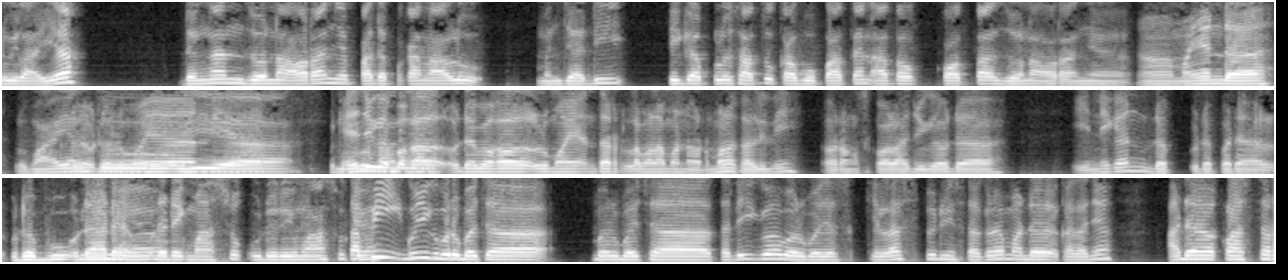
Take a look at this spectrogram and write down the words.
wilayah dengan zona oranye pada pekan lalu menjadi 31 kabupaten atau kota zona oranye. ah, lumayan dah Lumayan Udah- udah tuh. lumayan, iya. iya. Kayaknya juga bakal udah bakal lumayan ntar lama-lama normal kali nih. Orang sekolah juga udah ini kan udah udah pada udah bu udah ini ada ya, udah ada yang masuk. udah ada yang masuk ya. Tapi gue juga baru baca baru baca tadi gue baru baca sekilas tuh di Instagram ada katanya ada klaster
